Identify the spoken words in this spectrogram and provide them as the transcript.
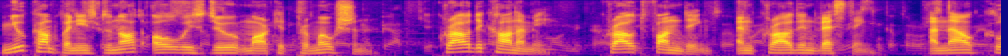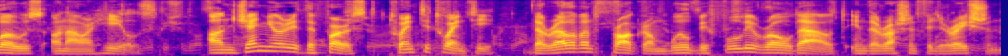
new companies do not always do market promotion. Crowd economy, crowdfunding and crowd investing are now close on our heels. On January 1st, 2020, the relevant program will be fully rolled out in the Russian Federation.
